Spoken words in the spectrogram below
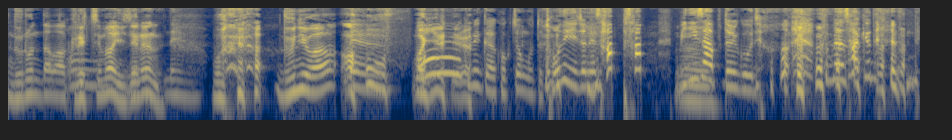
야눈 온다 막 그랬지만 어, 이제는 네. 네. 눈이 와? 네. 어우 막 어, 이래요. 그러니까 걱정부터. 저는 예전에 삽, 삽, 미니 어. 삽 들고 저 풀면 사교 다녔는데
